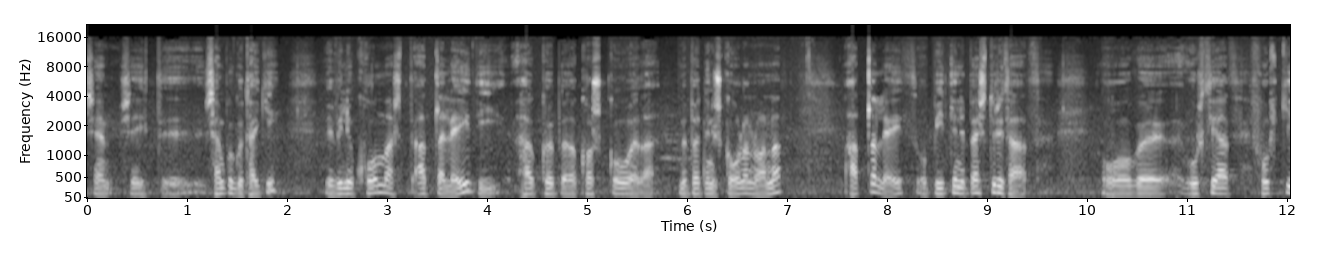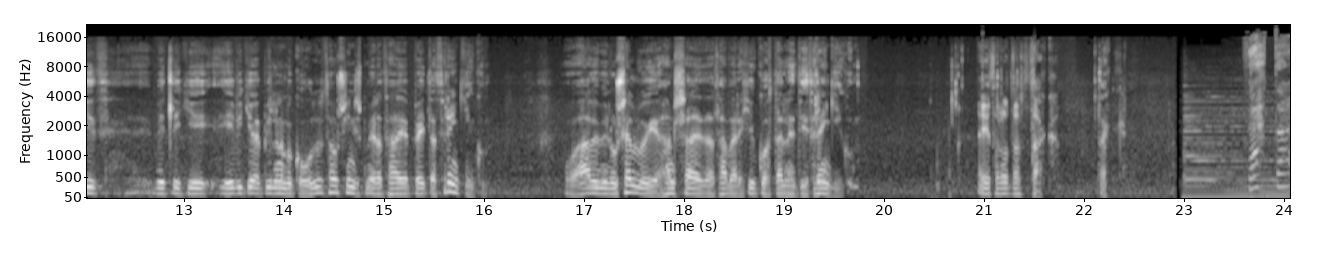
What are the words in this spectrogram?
sem sitt uh, samgöngutæki. Við viljum komast alla leið í hagkaup eða Costco eða með börnin í skólan og annað. Alla leið og bílinn er bestur í það og uh, úr því að fólkið vill ekki yfirgefa bílana með góðu þá sínist mér að það er beita þrengingum. Og afið minn og selvugi hann sagði að það verði ekki gott að lendi í þrengingum. Ég þarf alltaf takk. Takk. Þetta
